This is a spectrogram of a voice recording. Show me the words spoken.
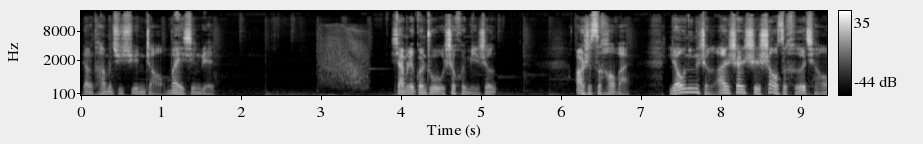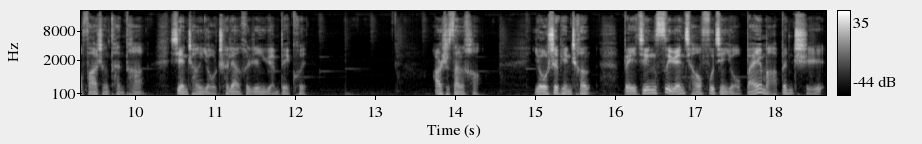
让他们去寻找外星人。下面来关注社会民生。二十四号晚。辽宁省鞍山市哨子河桥发生坍塌，现场有车辆和人员被困。二十三号，有视频称北京四元桥附近有白马奔驰，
